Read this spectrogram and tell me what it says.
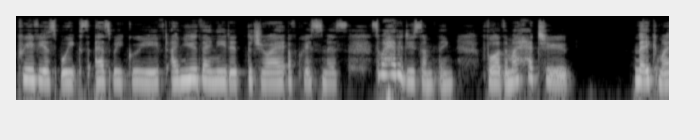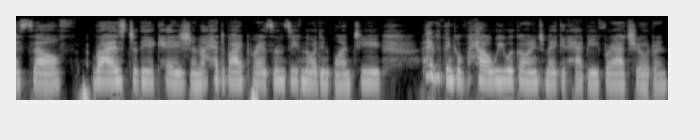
previous weeks as we grieved, I knew they needed the joy of Christmas. So I had to do something for them. I had to make myself rise to the occasion. I had to buy presents even though I didn't want to. I had to think of how we were going to make it happy for our children.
